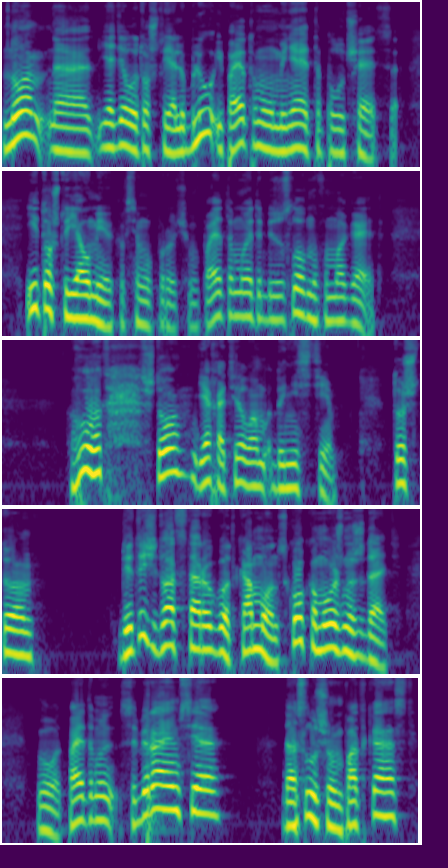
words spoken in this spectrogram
но э, я делаю то, что я люблю, и поэтому у меня это получается. И то, что я умею, ко всему прочему. Поэтому это, безусловно, помогает. Вот, что я хотел вам донести. То, что 2022 год, come on, сколько можно ждать? Вот, поэтому собираемся, дослушиваем подкаст,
